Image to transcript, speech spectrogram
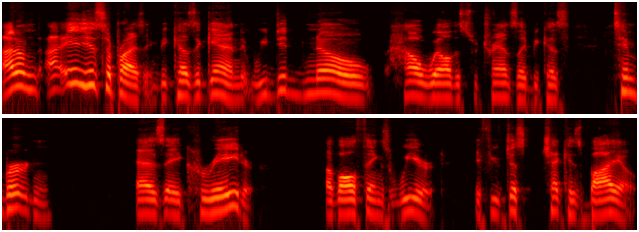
I don't. I- It is surprising because again, we didn't know how well this would translate because Tim Burton, as a creator of all things weird, if you just check his bio,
